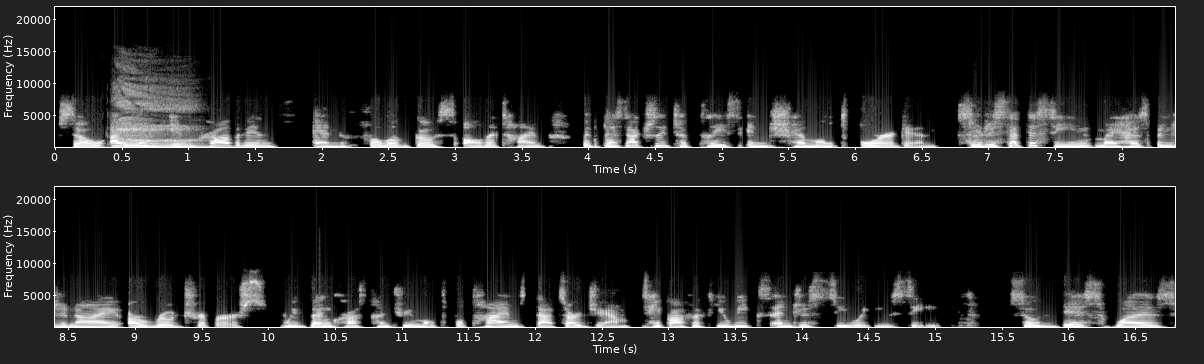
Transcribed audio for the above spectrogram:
So I am in Providence and full of ghosts all the time. But this actually took place in Chemult, Oregon. So to set the scene, my husband and I are road trippers. We've been cross country multiple times. That's our jam. Take off a few weeks and just see what you see. So this was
